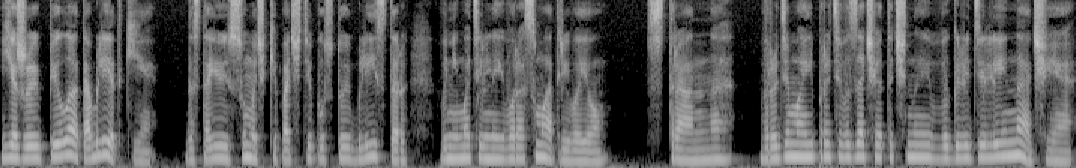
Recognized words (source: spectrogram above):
Я же пила таблетки. Достаю из сумочки почти пустой блистер, внимательно его рассматриваю. Странно. Вроде мои противозачаточные выглядели иначе.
